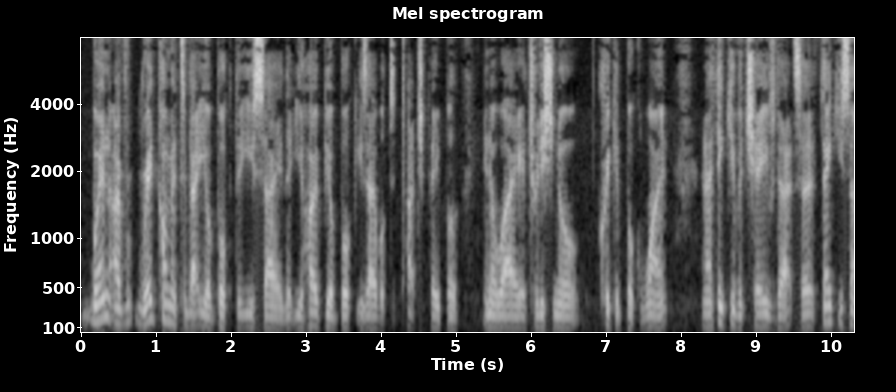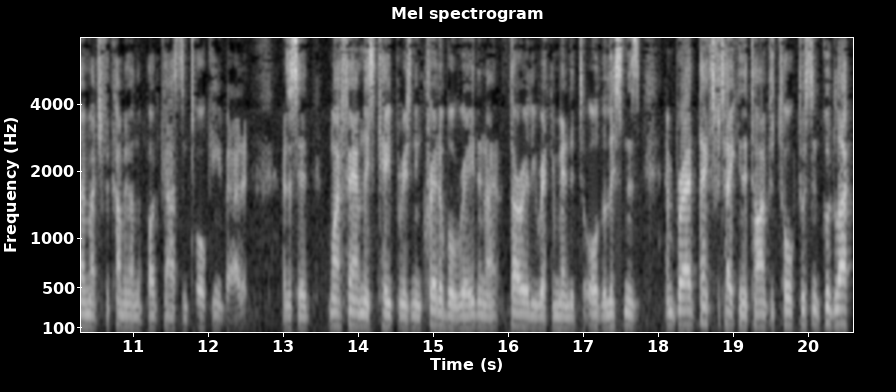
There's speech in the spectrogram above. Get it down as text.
when I've read comments about your book that you say that you hope your book is able to touch people in a way a traditional cricket book won't. And I think you've achieved that. So thank you so much for coming on the podcast and talking about it. As I said, My Family's Keeper is an incredible read and I thoroughly recommend it to all the listeners. And Brad, thanks for taking the time to talk to us and good luck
